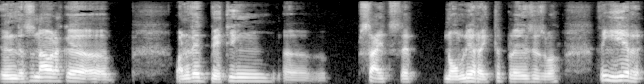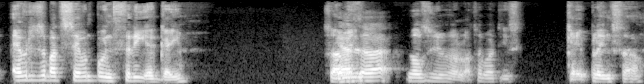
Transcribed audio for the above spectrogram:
and this is now like a one of the betting uh, sites that normally rate the players as well. I think he averages about seven point three a game. So yeah, I mean, so, uh, tells you a lot about his game playing style.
